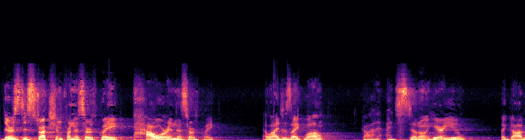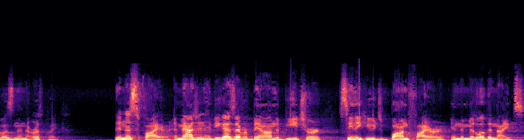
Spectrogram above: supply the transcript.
there's destruction from this earthquake, power in this earthquake. Elijah's like, Well, God, I still don't hear you. But God wasn't in the earthquake. Then this fire. Imagine, have you guys ever been on the beach or seen a huge bonfire in the middle of the night?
